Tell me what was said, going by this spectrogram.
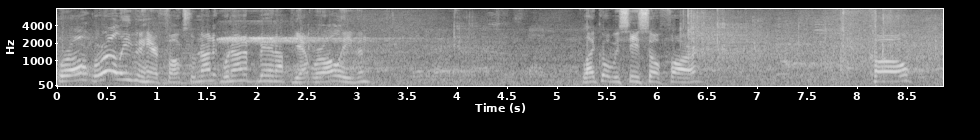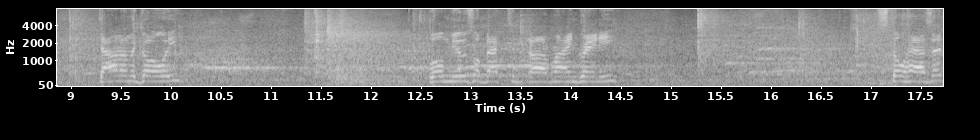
We're all we're all even here, folks. We're not we're not a man up yet. We're all even. Like what we see so far. Cole down on the goalie. Will Musel back to uh, Ryan Grady. Still has it.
